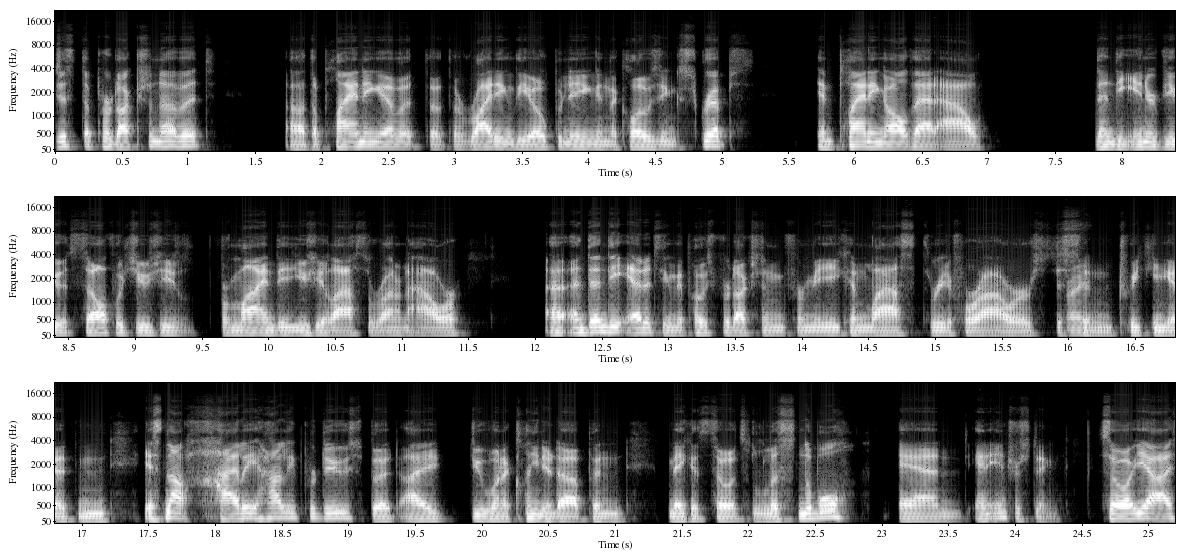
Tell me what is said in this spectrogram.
just the production of it, uh, the planning of it, the, the writing the opening and the closing scripts, and planning all that out. Then the interview itself, which usually for mine, they usually last around an hour. Uh, and then the editing, the post production for me can last three to four hours just right. in tweaking it. And it's not highly, highly produced, but I do want to clean it up and make it so it's listenable and and interesting. So yeah, I,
